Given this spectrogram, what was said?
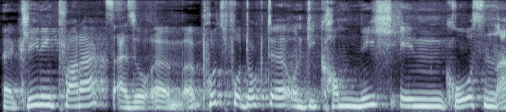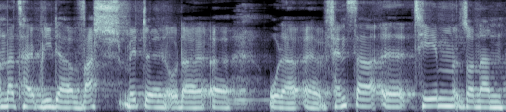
äh, Cleaning Products, also ähm, äh, Putzprodukte und die kommen nicht in großen anderthalb Liter Waschmitteln oder, äh, oder äh, Fensterthemen, sondern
